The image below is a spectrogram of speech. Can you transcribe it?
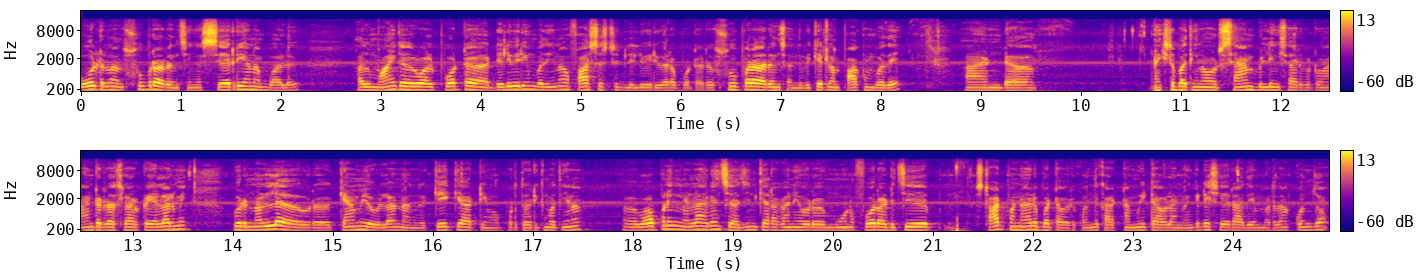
போல்டெல்லாம் சூப்பராக இருந்துச்சுங்க. சரியான பாலு அதுவும் மாணிக் அகர்வால் போட்ட டெலிவரியும் பார்த்திங்கன்னா ஃபாஸ்டஸ்ட் டெலிவரி வேறு போட்டார். சூப்பராக இருந்துச்சு அந்த விக்கெட்லாம் பார்க்கும்போதே. அண்டு நெக்ஸ்ட்டு uh, பார்த்திங்கன்னா ஒரு சாம் பில்லிங்ஸாக இருக்கட்டும் ஆண்ட்ரட் ரஸ்லாக இருக்கட்டும் எல்லாருமே ஒரு நல்ல ஒரு கேமியோவில் நாங்கள் கேகேஆர் டீமை பொறுத்த வரைக்கும் பார்த்திங்கன்னா ஓப்பனிங் நல்லா இருந்துச்சு. அஜின்கே ரகானி ஒரு மூணு ஃபோர் அடித்து ஸ்டார்ட் பண்ணார் பட் அவருக்கு வந்து கரெக்டாக மீட் ஆகலான்னு வெங்கடேஷ் ஐயர் அதே மாதிரி தான் கொஞ்சம்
